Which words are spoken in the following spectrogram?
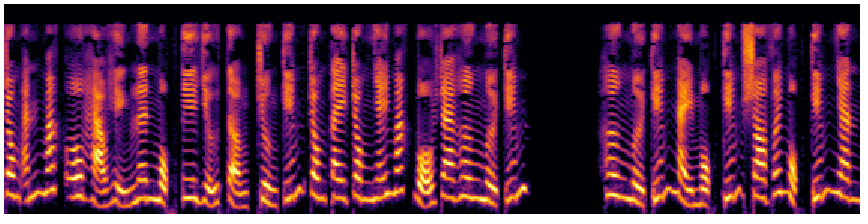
Trong ánh mắt ô hạo hiện lên một tia dữ tợn, trường kiếm trong tay trong nháy mắt bổ ra hơn 10 kiếm. Hơn 10 kiếm này một kiếm so với một kiếm nhanh.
